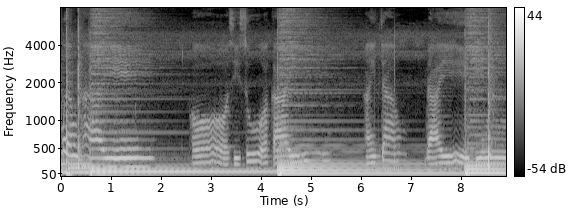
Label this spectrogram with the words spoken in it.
เมืองไทยพ่อสิสัวไก่ให้เจ้าได้กิน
